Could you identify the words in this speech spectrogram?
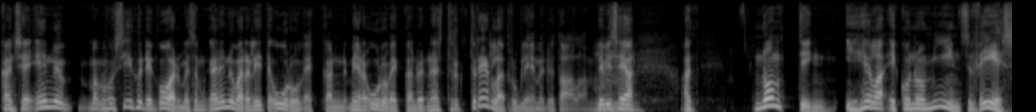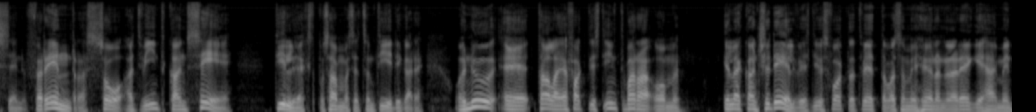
kanske ännu, man får se hur det går, men som kan ännu vara lite oroväckande, mer oroväckande, det här strukturella problemet du talar om. Det vill säga mm. att någonting i hela ekonomins väsen förändras så att vi inte kan se tillväxt på samma sätt som tidigare. Och nu eh, talar jag faktiskt inte bara om, eller kanske delvis, det är ju svårt att veta vad som är hönan eller ägget här, men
